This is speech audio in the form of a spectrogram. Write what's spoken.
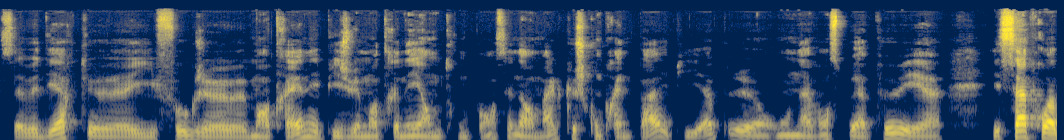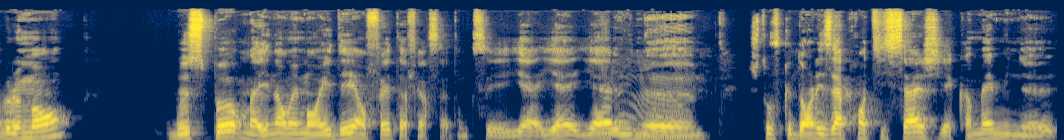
ça veut dire que il faut que je m'entraîne et puis je vais m'entraîner en me trompant c'est normal que je comprenne pas et puis hop euh, on avance peu à peu et, euh, et ça probablement le sport m'a énormément aidé en fait à faire ça. Donc c'est il y a, y a, y a une mmh. je trouve que dans les apprentissages il y a quand même une,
